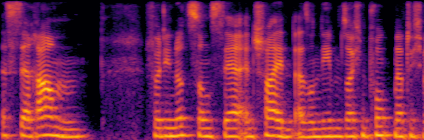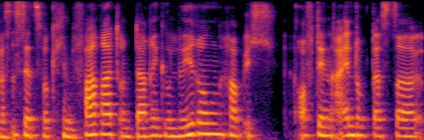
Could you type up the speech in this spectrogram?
ist der Rahmen für die Nutzung sehr entscheidend. Also neben solchen Punkten natürlich, was ist jetzt wirklich ein Fahrrad und da Regulierung habe ich oft den Eindruck, dass da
